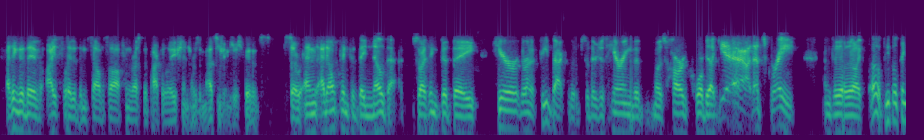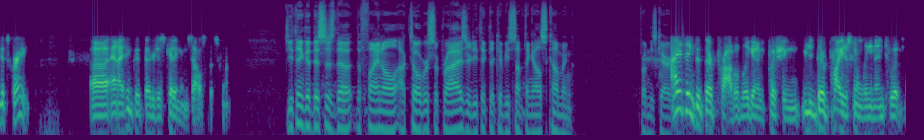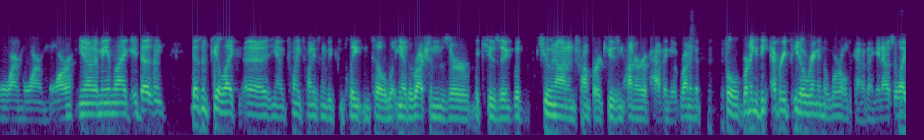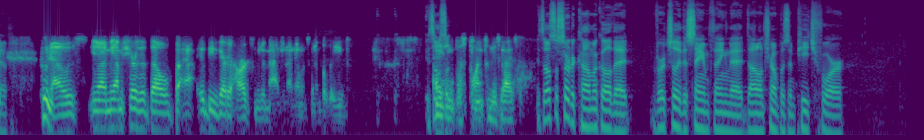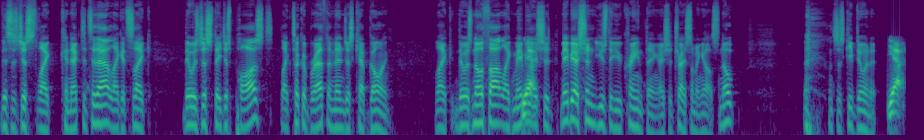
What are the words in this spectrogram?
I think that they've isolated themselves off from the rest of the population in terms of messaging, just because so. And I don't think that they know that. So I think that they hear they're in a feedback loop, so they're just hearing the most hardcore be like, "Yeah, that's great," and so they're like, "Oh, people think it's great." Uh, and I think that they're just kidding themselves at this point. Do you think that this is the the final October surprise, or do you think there could be something else coming from these characters? I think that they're probably going to be pushing. They're probably just going to lean into it more and more and more. You know what I mean? Like it doesn't doesn't feel like uh, you know 2020 is going to be complete until you know the Russians are accusing with QAnon and Trump are accusing Hunter of having a running a full running the every pedo ring in the world kind of thing. You know, so like. Yeah. Who knows? You know, I mean, I'm sure that they'll. But it would be very hard for me to imagine anyone's going to believe it's anything also, at this point from these guys. It's also sort of comical that virtually the same thing that Donald Trump was impeached for. This is just like connected to that. Like it's like there was just they just paused, like took a breath, and then just kept going. Like there was no thought like maybe yeah. I should maybe I shouldn't use the Ukraine thing. I should try something else. Nope. Let's just keep doing it. Yeah.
